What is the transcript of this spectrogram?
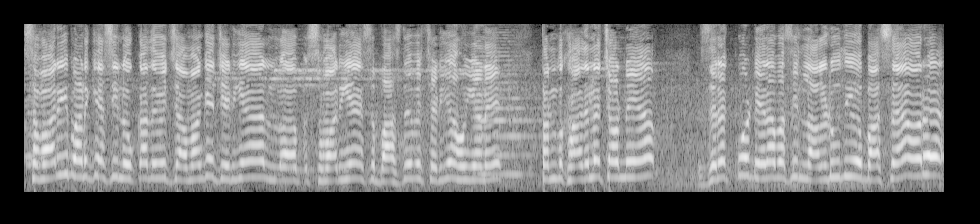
ਸਵਾਰੀ ਬਣ ਕੇ ਅਸੀਂ ਲੋਕਾਂ ਦੇ ਵਿੱਚ ਜਾਵਾਂਗੇ ਜਿਹੜੀਆਂ ਲ- ਸਵਾਰੀਆਂ ਇਸ ਬੱਸ ਦੇ ਵਿੱਚ ਚੜੀਆਂ ਹੋਈਆਂ ਨੇ। ਤੁਹਾਨੂੰ ਦਿਖਾ ਦੇਣਾ ਚਾਹੁੰਦੇ ਆ ਜ਼ੀਰਕਪੁਰ ਡੇਰਾਬੱਸੀ ਲਾਲੜੂ ਦੀ ਉਹ ਬੱਸ ਹੈ ਔਰ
